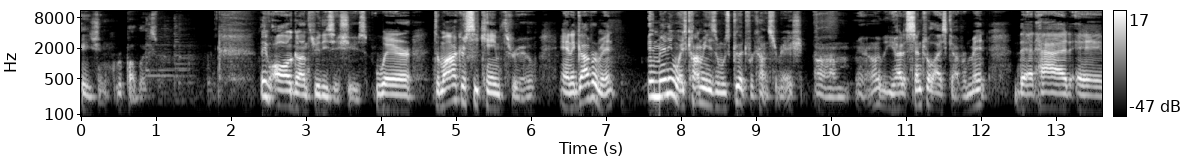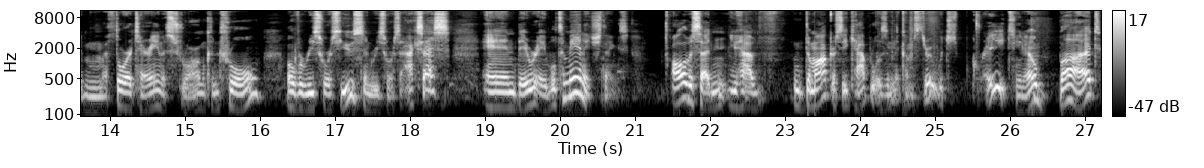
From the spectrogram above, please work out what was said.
Asian republics. They've all gone through these issues where democracy came through and a government in many ways communism was good for conservation. Um, you know you had a centralized government that had an authoritarian a strong control over resource use and resource access and they were able to manage things. All of a sudden you have democracy capitalism that comes through which is great you know but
